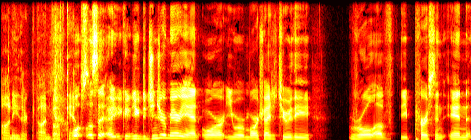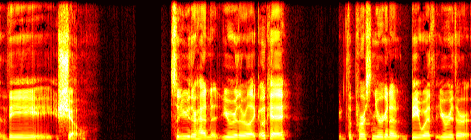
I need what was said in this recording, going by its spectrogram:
on either on both Well, camps. listen, uh, you could you could Ginger or Mary Ann, or you were more attracted to the role of the person in the show. So you either had you were either like okay, the person you're gonna be with, you're either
